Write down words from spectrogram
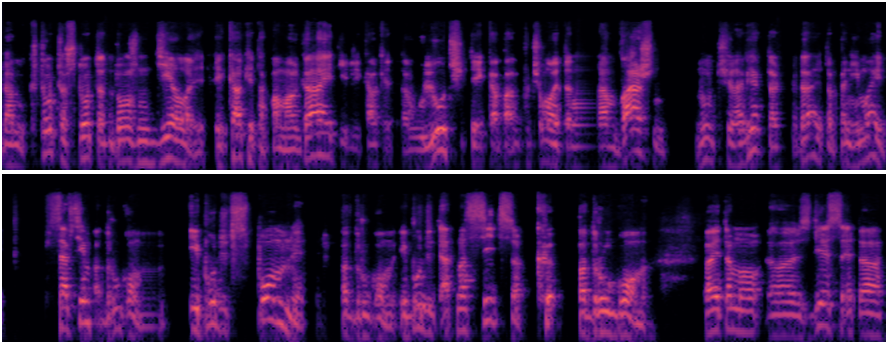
там кто-то что-то должен делать, и как это помогает, или как это улучшит, и как, почему это нам важно, ну, человек тогда это понимает совсем по-другому. И будет вспомнить по-другому, и будет относиться к по-другому. Поэтому э, здесь это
